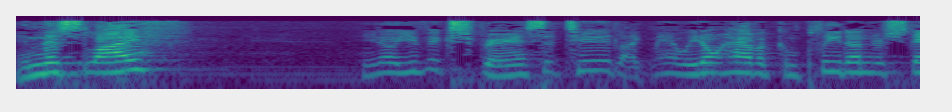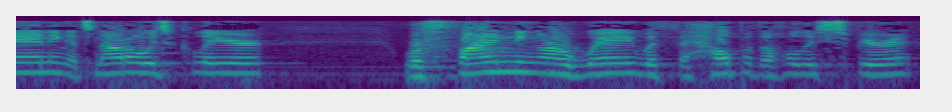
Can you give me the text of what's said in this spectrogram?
In this life, you know, you've experienced it too. Like, man, we don't have a complete understanding. It's not always clear. We're finding our way with the help of the Holy Spirit.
